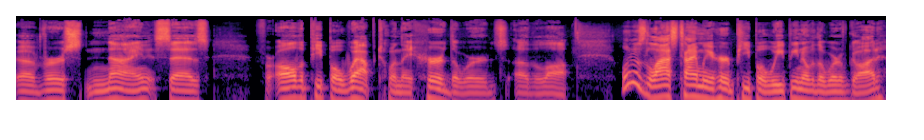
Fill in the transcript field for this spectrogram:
uh, verse 9. It says, For all the people wept when they heard the words of the law. When was the last time we heard people weeping over the word of God?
